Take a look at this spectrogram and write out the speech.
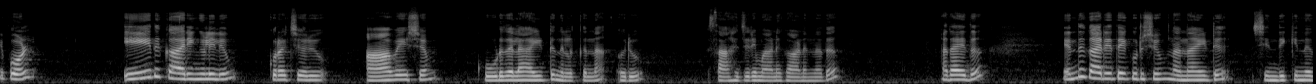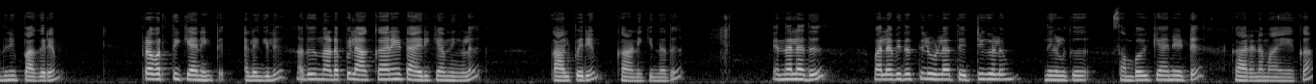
ഇപ്പോൾ ഏത് കാര്യങ്ങളിലും കുറച്ചൊരു ആവേശം കൂടുതലായിട്ട് നിൽക്കുന്ന ഒരു സാഹചര്യമാണ് കാണുന്നത്. അതായത് എന്ത് കാര്യത്തെക്കുറിച്ചും നന്നായിട്ട് ചിന്തിക്കുന്നതിന് പകരം പ്രവർത്തിക്കാനായിട്ട് അല്ലെങ്കിൽ അത് നടപ്പിലാക്കാനായിട്ടായിരിക്കാം നിങ്ങൾ താല്പര്യം കാണിക്കുന്നത്. എന്നാൽ അത് പല വിധത്തിലുള്ള തെറ്റുകളും നിങ്ങൾക്ക് സംഭവിക്കാനായിട്ട് കാരണമായേക്കാം.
